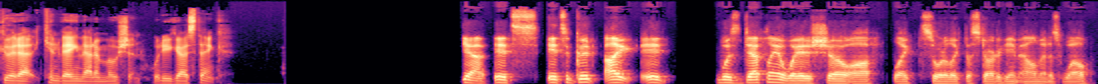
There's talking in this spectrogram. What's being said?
good at conveying that emotion. What do you guys think? Yeah, it's it's a good I it was definitely a way to show off like sort of like the starter game element as well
